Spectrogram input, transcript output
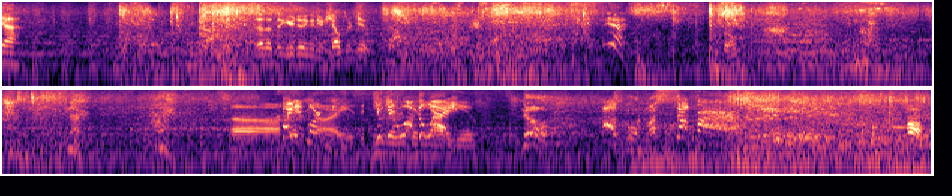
Gotcha! I that's what you're doing with your shelter, too. Boom. Uh, Fight it, Martin! sorry, is the You can walk getting out of away! you? No! Osborn must suffer! Oh.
